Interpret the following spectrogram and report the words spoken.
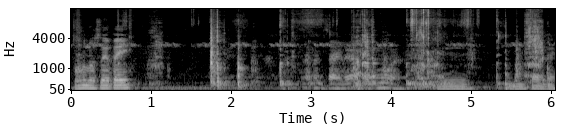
ผงโรเซไปอันนั้นใส่แล้วผมมั่วเออบังไส้เลย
